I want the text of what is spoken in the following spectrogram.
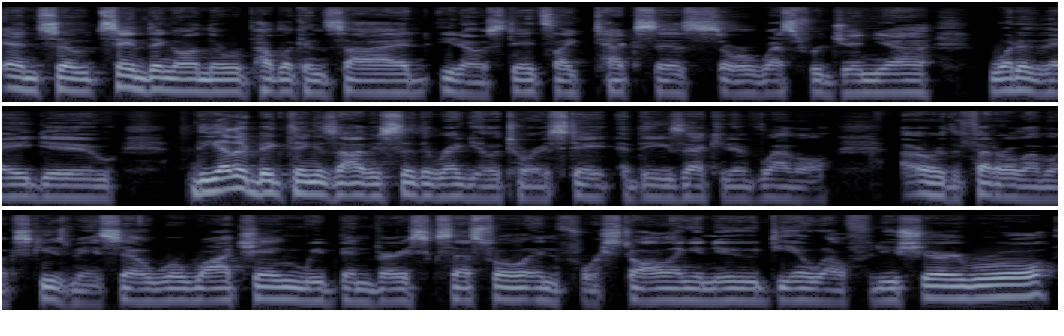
and so same thing on the republican side you know states like texas or west virginia what do they do the other big thing is obviously the regulatory state at the executive level or the federal level excuse me. So we're watching we've been very successful in forestalling a new dol fiduciary rule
